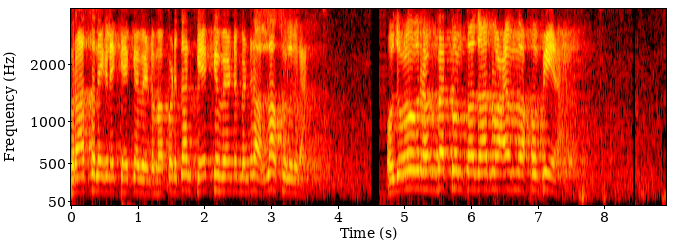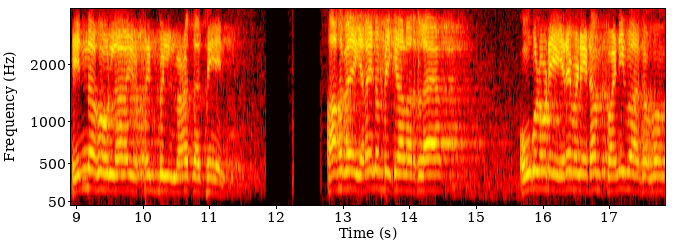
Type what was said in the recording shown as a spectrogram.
பிரார்த்தனைகளை கேட்க வேண்டும். அப்படித்தான் கேட்க வேண்டும் என்று அல்லாஹ் சொல்லுகிறான். உதுஉ ரப்பக்கும் இன்னஹு லா யுஹிப்புல் முஅத்தஸீன் ஆகவே இறை நம்பிக்கையாளர்களை உங்களுடைய இறைவனிடம் பணிவாகவும்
